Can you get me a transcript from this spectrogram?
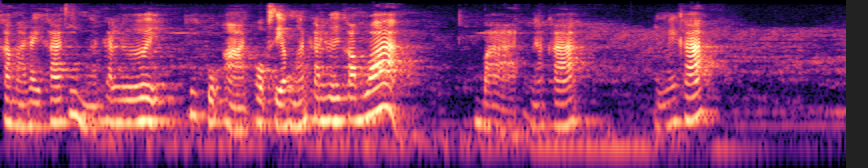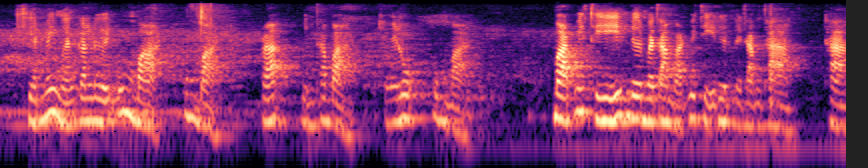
คำอะไรคะที่เหมือนกันเลย ที่ครูอ่านออกเสียงเหมือนกันเลยคำว่า บาทนะคะ เห็นไหมคะ เขียนไม่เหมือนกันเลย อุ้มบาท อุ้มบาท พระบิณฑบาตใช่ไหมลูกอุ้มบาท บาทวิถีเดินไปตามบาทวิถีเดินไปตามทางทาง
